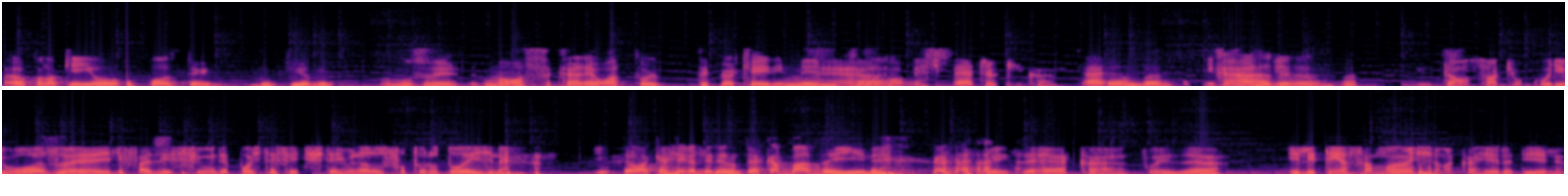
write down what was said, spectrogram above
Eu coloquei o, o pôster do filme. Vamos ver. Nossa, cara, é o ator. Pior que é ele mesmo, é o cara. Robert Patrick, cara. Caramba. Caramba. Então, só que o curioso é ele fazer esse filme depois de ter feito Exterminador do Futuro 2, né? Então a carreira dele não ter acabado aí, né? Pois é, cara, pois é. Ele tem essa mancha na carreira dele.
